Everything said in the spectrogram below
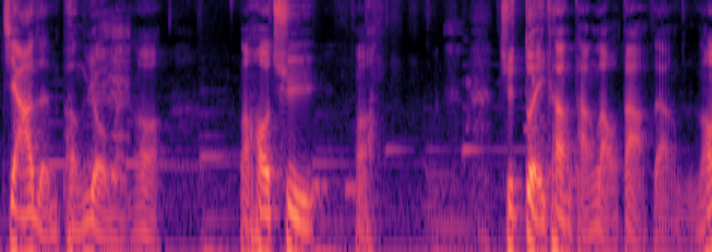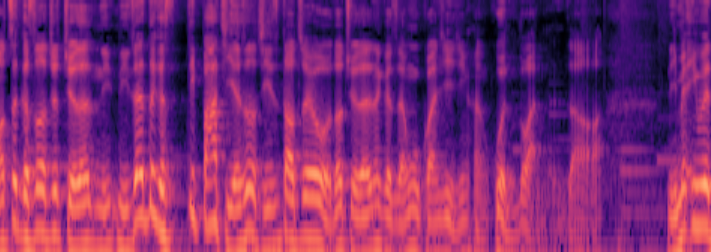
家人朋友们哦，然后去啊去对抗唐老大这样子。然后这个时候就觉得你你在这个第八集的时候，其实到最后我都觉得那个人物关系已经很混乱了，你知道吧？里面因为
